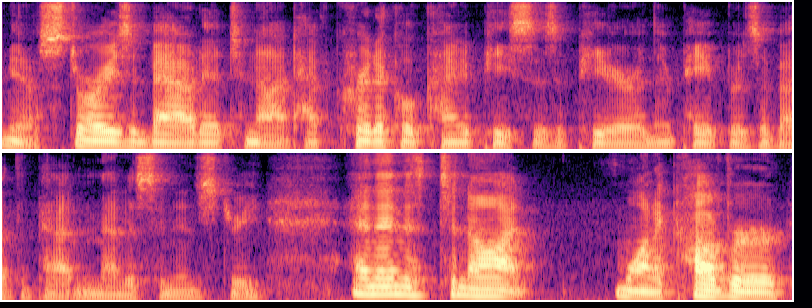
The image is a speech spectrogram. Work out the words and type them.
you know stories about it, to not have critical kind of pieces appear in their papers about the patent medicine industry, and then to not want to cover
